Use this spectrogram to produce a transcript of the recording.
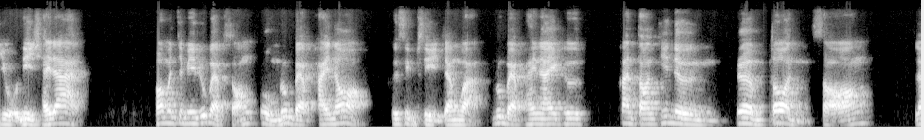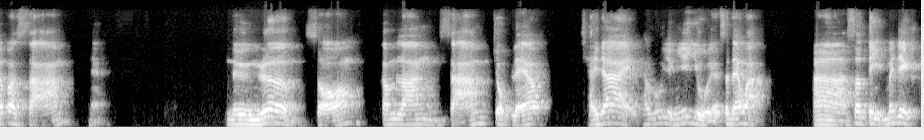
อยู่นี่ใช้ได้ เพราะมันจะมีรูปแบบสองกลุ่ม รูปแบบภายนอกคือสิบสี่จังหวะ รูปแบบภายในคือขั้นตอนที่หนึ่งเริ่มต้นสอง แล้วก็สามเนี่ยหนึ่งเริ่มสองกำลังสามจบแล้ว ใช้ได้ ถ้ารู้อย่างนี้อยู่เนี่ยแสดงว่า อ่า สติไม่ได้ข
